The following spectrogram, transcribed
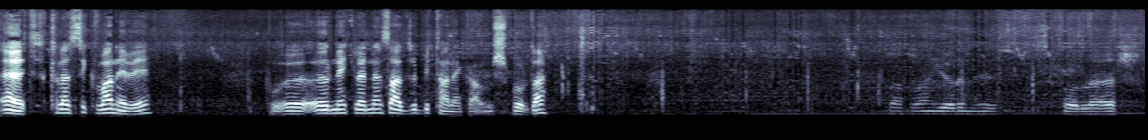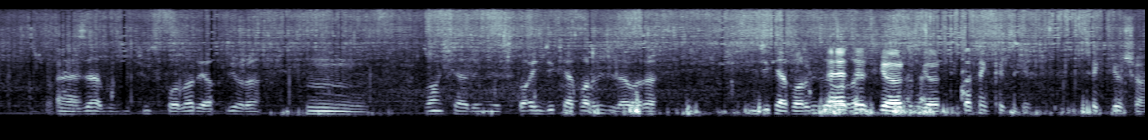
Evet, klasik Van evi. Bu e, örneklerinden sadece bir tane kalmış burada. Bak lan görünüyor. Sporlar. Bak Evet. Bize bu bütün sporlar yapılıyor ha. Hmm. Van kedimiz. Bak inci kefarımız bile var ha. İnci kefarımız da Evet, var. lan. evet gördüm gördüm. Zaten çekiyor şu an.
